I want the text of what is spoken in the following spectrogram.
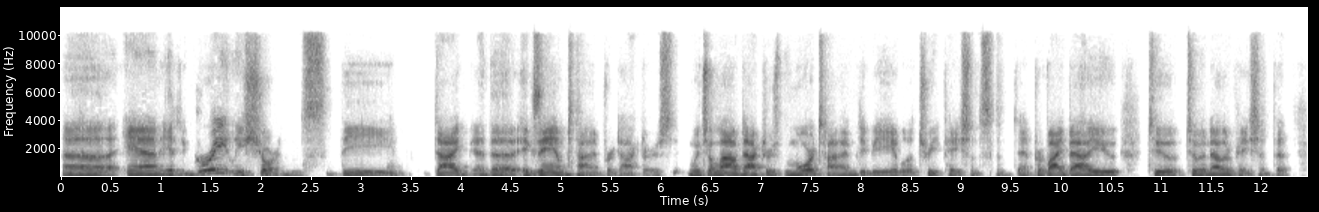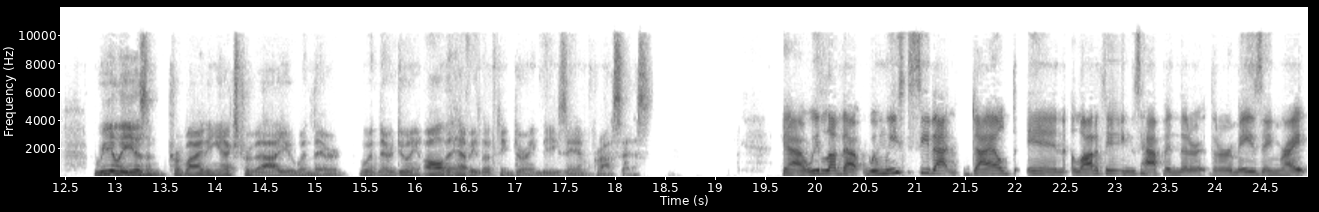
uh, and it greatly shortens the diag- the exam time for doctors, which allow doctors more time to be able to treat patients and, and, provide value to to another patient that really isn't providing extra value when they're when they're doing all the heavy lifting during the exam process. Yeah, we love that. When we see that dialed in, a lot of things happen that are that are amazing, right?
